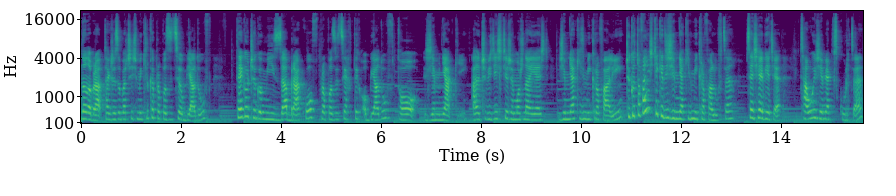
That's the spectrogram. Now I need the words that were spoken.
No dobra, także zobaczyliśmy kilka propozycji obiadów. Tego, czego mi zabrakło w propozycjach tych obiadów, to ziemniaki. Ale czy wiedzieliście, że można jeść ziemniaki z mikrofali? Czy gotowaliście kiedyś ziemniaki w mikrofalówce? W sensie, wiecie, cały ziemniak w skórce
